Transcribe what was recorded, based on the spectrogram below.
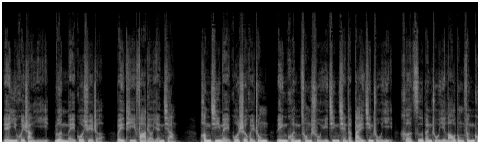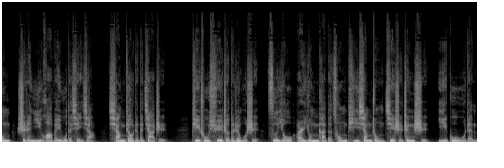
联谊会上以“论美国学者”为题发表演讲，抨击美国社会中灵魂从属于金钱的拜金主义和资本主义劳动分工使人异化为物的现象，强调人的价值，提出学者的任务是自由而勇敢地从皮箱中揭示真实，以鼓舞人。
